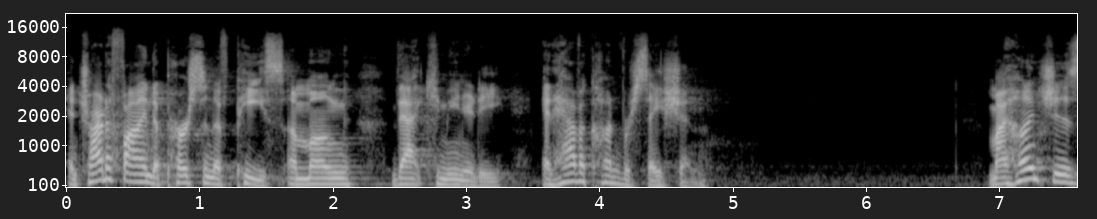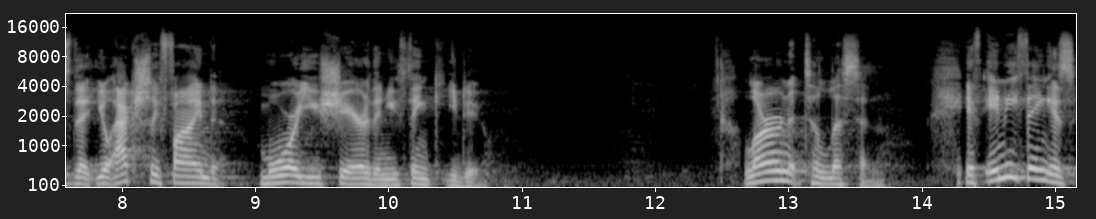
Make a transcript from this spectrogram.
And try to find a person of peace among that community and have a conversation. My hunch is that you'll actually find more you share than you think you do. Learn to listen. If anything is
